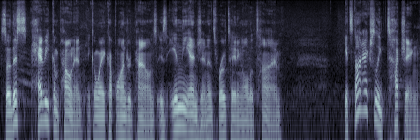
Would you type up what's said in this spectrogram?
So this heavy component, it can weigh a couple hundred pounds, is in the engine. It's rotating all the time. It's not actually touching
